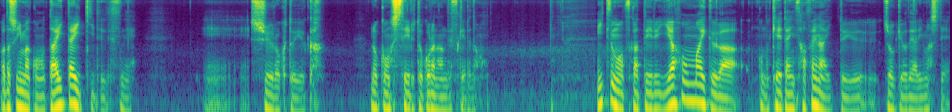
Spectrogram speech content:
私今この代替機でですね、えー収録というか録音しているところなんですけれどもいつも使っているイヤホンマイクがこの携帯にさせないという状況でありまして、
